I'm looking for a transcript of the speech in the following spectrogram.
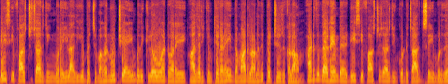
டிசி ஃபாஸ்ட் சார்ஜிங் முறையில் அதிகபட்சமாக நூற்றி ஐம்பது கிலோவாட் வரை ஆதரிக்கும் திறனை இந்த மாடலானது பெற்றிருக்கலாம். அடுத்ததாக இந்த டிசி ஃபாஸ்ட் சார்ஜிங் கொண்டு சார்ஜ் செய்யும் பொழுது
